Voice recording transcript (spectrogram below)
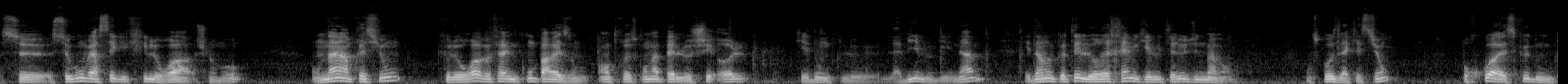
ce second verset qu'écrit le roi Shlomo, on a l'impression que le roi veut faire une comparaison entre ce qu'on appelle le Sheol, qui est donc le- l'abîme, le Gehinam, et d'un autre côté le Rechem, qui est l'utérus d'une maman. On se pose la question, pourquoi est-ce que donc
